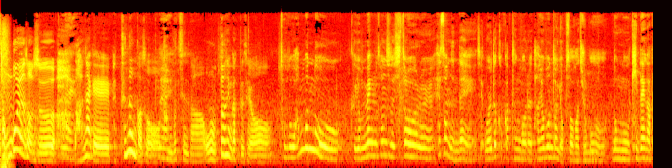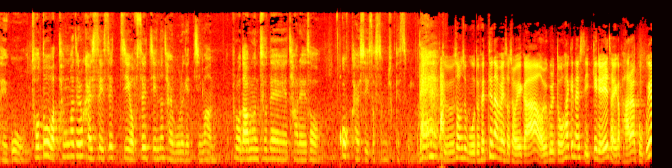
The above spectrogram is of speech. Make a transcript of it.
정보 현 선수, 네. 만약에 베트남 가서 네. 당구 친다. 어, 어떤 생각 드세요? 저도 한 번도 그 연맹 선수 시절을 했었는데 이제 월드컵 같은 거를 다녀본 적이 없어가지고 너무 기대가 되고 저도 마찬가지로 갈 수 있을지 없을지는 잘 모르겠지만 앞으로 남은 두 대회 잘해서 꼭 갈 수 있었으면 좋겠습니다. 네, 두 선수 모두 베트남에서 저희가 얼굴도 확인할 수 있기를 저희가 바라보고요.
